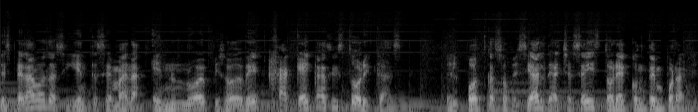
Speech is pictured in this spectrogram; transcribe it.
Esperamos la siguiente semana en un nuevo episodio de Jaquecas Históricas, el podcast oficial de HC Historia Contemporánea.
